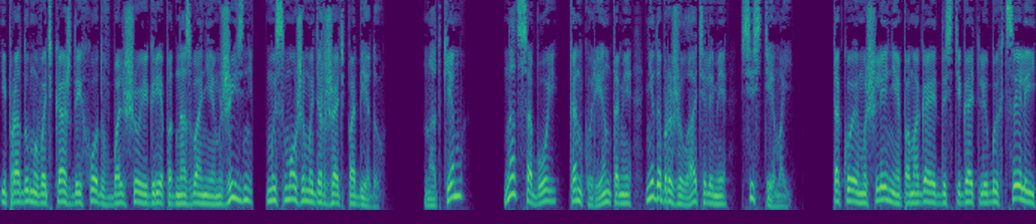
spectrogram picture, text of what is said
и продумывать каждый ход в большой игре под названием «Жизнь», мы сможем одержать победу. Над кем? Над собой, конкурентами, недоброжелателями, системой. Такое мышление помогает достигать любых целей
